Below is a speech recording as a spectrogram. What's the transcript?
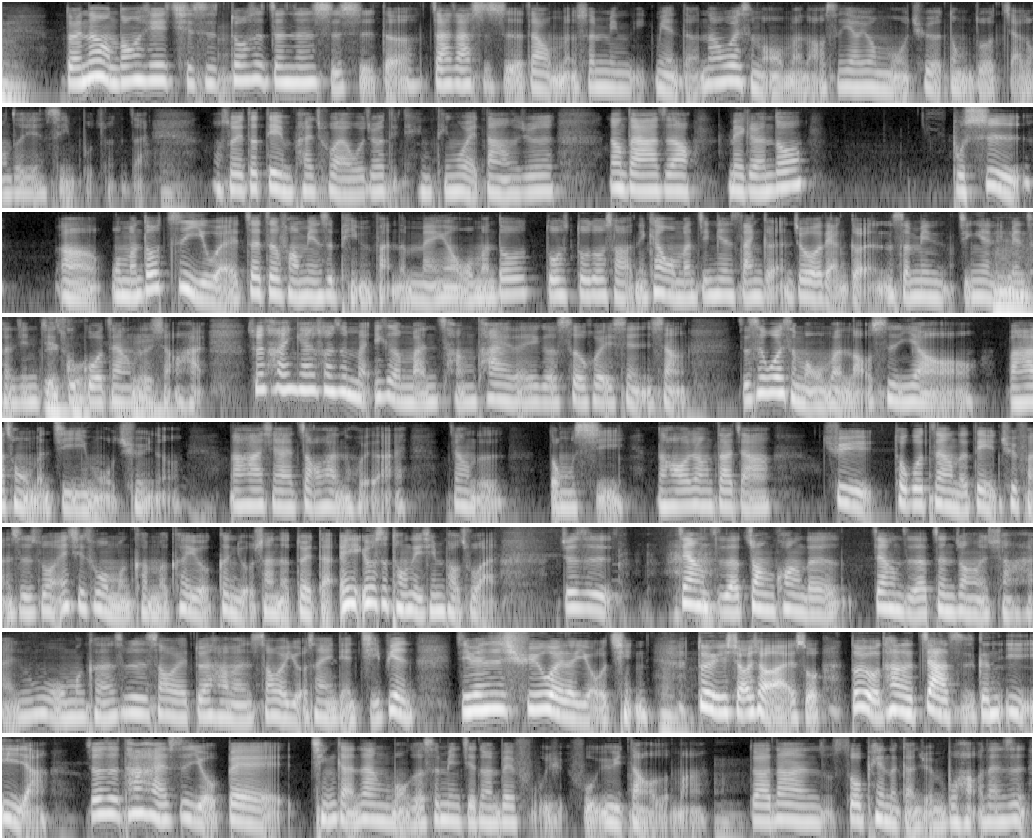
对那种东西，其实都是真真实实的、扎扎实实的在我们生命里面的。那为什么我们老是要用磨去的动作，假装这件事情不存在？那所以这电影拍出来，我觉得挺挺伟大的，就是让大家知道，每个人都不是呃，我们都自以为在这方面是平凡的，没有，我们都多多多少，你看我们今天三个人，就有两个人生命经验里面嗯曾经接触过过这样的小孩，所以他应该算是每一个蛮常态的一个社会现象。只是为什么我们老是要把它从我们记忆抹去呢？那他现在召唤回来这样的东西，然后让大家去透过这样的电影去反思说，哎，其实我们可不可以有更友善的对待？哎，又是同理心跑出来，就是这样子的状况的这样子的症状的小孩，如果我们可能是不是稍微对他们稍微友善一点，即便即便是虚伪的友情，对于小小来说都有它的价值跟意义啊。就是他还是有被情感让某个生命阶段被抚育抚育到了嘛？对啊，当然受骗的感觉很不好，但是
